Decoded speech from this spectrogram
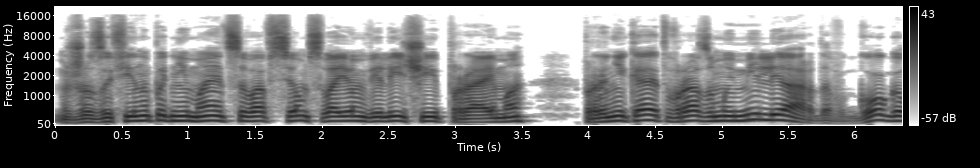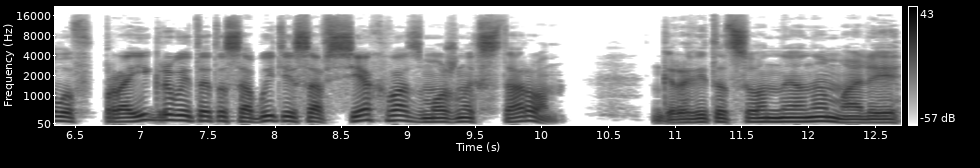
Жозефина поднимается во всем своем величии Прайма, проникает в разумы миллиардов гоголов, проигрывает это событие со всех возможных сторон. Гравитационные аномалии,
